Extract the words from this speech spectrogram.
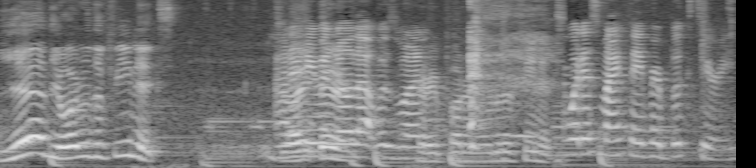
Yeah, the Order of the Phoenix. It's I didn't even there. know that was one. Harry. Potter and Order of the Phoenix. What is my favorite book series?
